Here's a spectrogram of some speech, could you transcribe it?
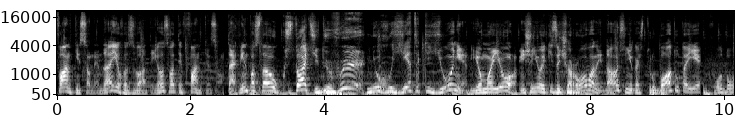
Фанкінсони, да, його звати. Його звати Фанкінсон. Так, він поставив. Кстати, диви! В нього є такі юні. Йо-моє, він ще в нього якийсь зачарований, да? Ось у нього якась труба тут є. Походу,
